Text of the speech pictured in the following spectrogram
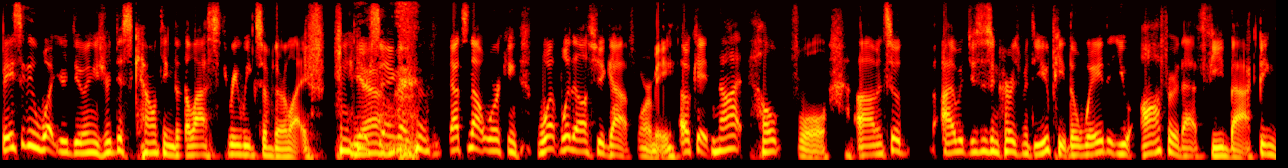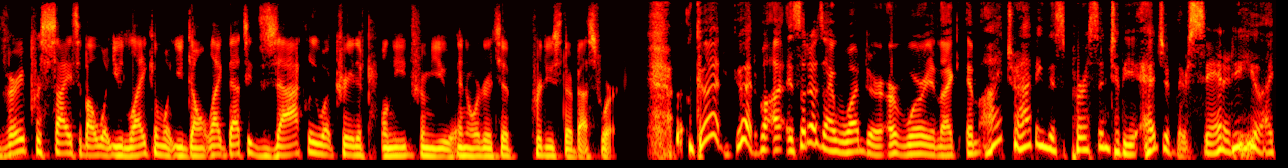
basically what you're doing is you're discounting the last three weeks of their life. you're saying, like, That's not working. What, what else you got for me? Okay, not helpful. Um, and so I would just as encouragement to you, Pete, the way that you offer that feedback, being very precise about what you like and what you don't like, that's exactly what creative people need from you in order to produce their best work. Good, good. Well, I, sometimes I wonder or worry, like, am I driving this person to the edge of their sanity? Like,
